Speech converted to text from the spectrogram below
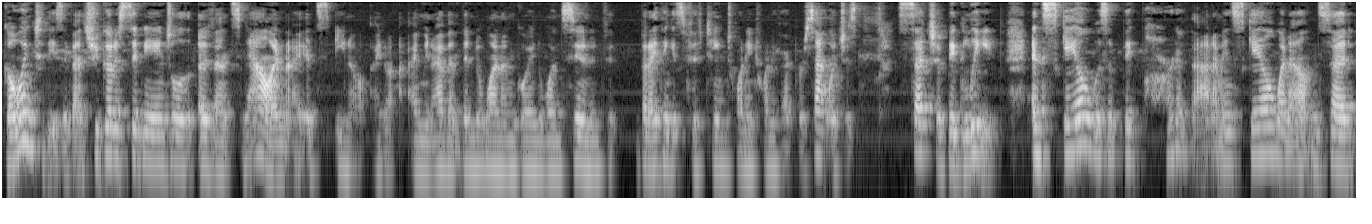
going to these events. You go to Sydney Angel events now, and I, it's, you know, I don't, I mean, I haven't been to one, I'm going to one soon, and but I think it's 15, 20, 25%, which is such a big leap. And Scale was a big part of that. I mean, Scale went out and said,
